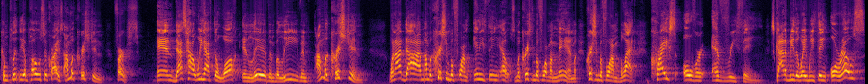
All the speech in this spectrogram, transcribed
completely opposed to Christ. I'm a Christian first. And that's how we have to walk and live and believe. And I'm a Christian. When I die, I'm a Christian before I'm anything else. I'm a Christian before I'm a man. I'm a Christian before I'm black. Christ over everything. It's got to be the way we think, or else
